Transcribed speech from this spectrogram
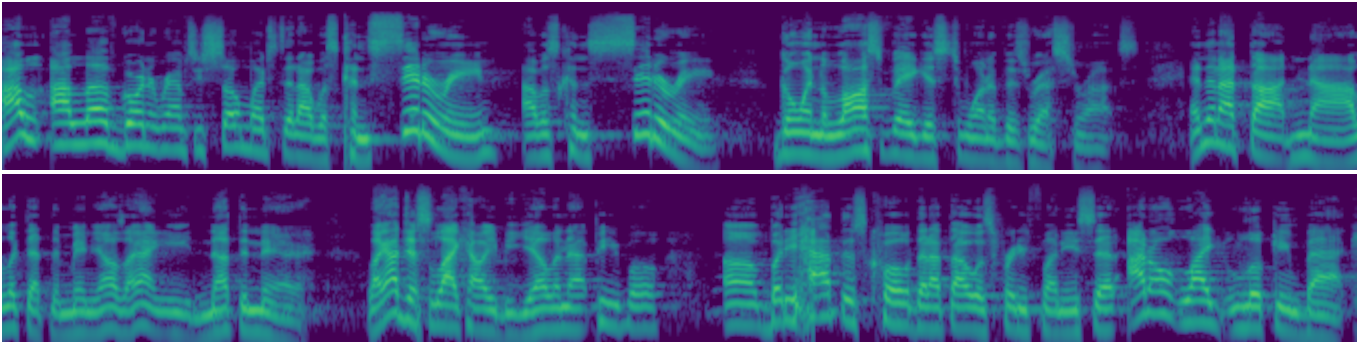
I, I love Gordon Ramsay so much that I was considering I was considering going to Las Vegas to one of his restaurants, and then I thought, nah. I looked at the menu. I was like, I ain't eating nothing there. Like I just like how he be yelling at people. Um, but he had this quote that I thought was pretty funny. He said, I don't like looking back.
